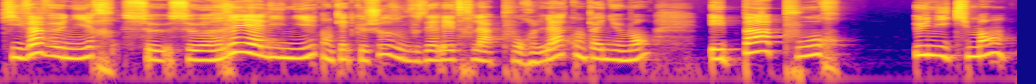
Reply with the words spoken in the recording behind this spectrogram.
qui va venir se, réaligner dans quelque chose où vous allez être là pour l'accompagnement et pas pour uniquement euh,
